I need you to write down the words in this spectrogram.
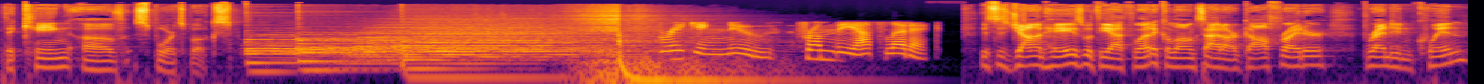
the king of sportsbooks. Breaking news from The Athletic. This is John Hayes with The Athletic alongside our golf writer, Brendan Quinn.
